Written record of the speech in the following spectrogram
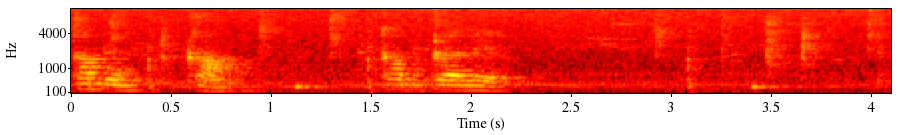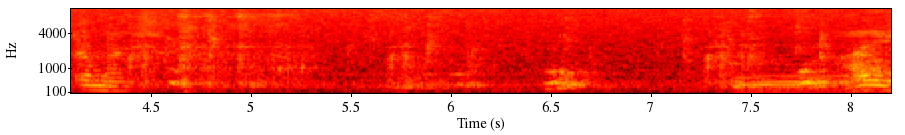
Acabou, calma. Calma, galera. Fica mais. Aí.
